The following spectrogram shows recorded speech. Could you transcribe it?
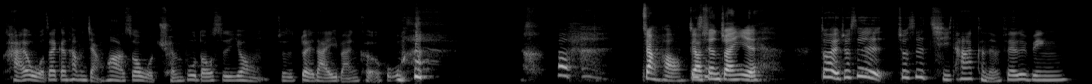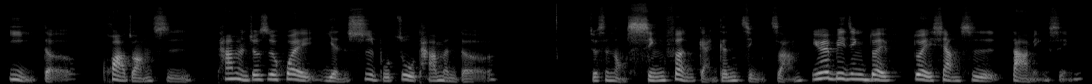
还有我在跟他们讲话的时候，我全部都是用就是对待一般客户，这样好，表现专业，对，就是就是其他可能菲律宾裔的化妆师，他们就是会掩饰不住他们的。就是那种兴奋感跟紧张，因为毕竟对对象是大明星。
